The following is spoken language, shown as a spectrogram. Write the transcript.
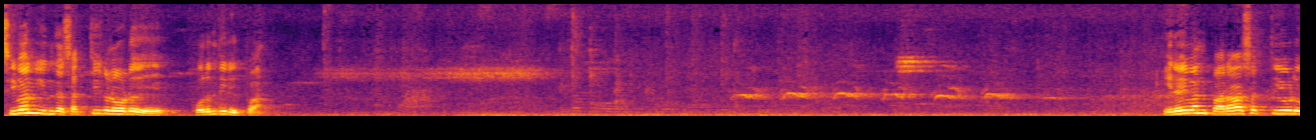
சிவன் இந்த சக்திகளோடு பொருந்தி நிற்பான். இறைவன் பராசக்தியோடு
